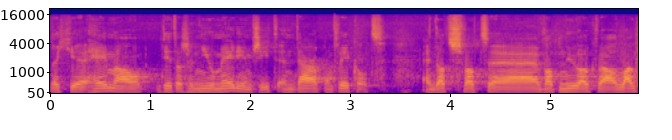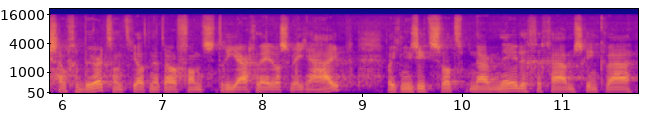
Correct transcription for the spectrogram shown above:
dat je helemaal dit als een nieuw medium ziet en daarop ontwikkelt. En dat is wat, uh, wat nu ook wel langzaam gebeurt. Want je had net over van drie jaar geleden was een beetje hype. Wat je nu ziet is wat naar beneden gegaan, misschien qua,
